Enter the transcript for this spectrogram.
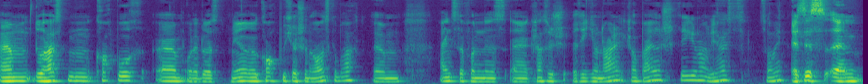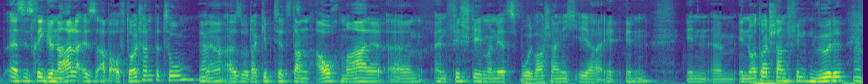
Ähm, du hast ein Kochbuch ähm, oder du hast mehrere Kochbücher schon rausgebracht. Ähm, eins davon ist äh, klassisch regional, ich glaube bayerisch regional, wie heißt es? Sorry? Es ist, ähm, es ist regional, ist aber auf Deutschland bezogen. Ja. ja also da gibt es jetzt dann auch mal ähm, einen Fisch, den man jetzt wohl wahrscheinlich eher in, in, ähm, in Norddeutschland finden würde. Ja.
